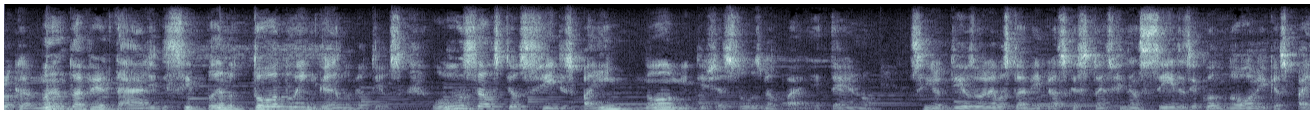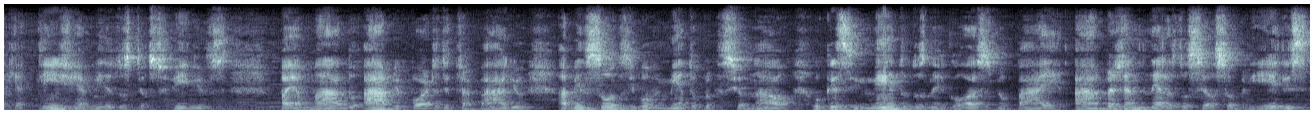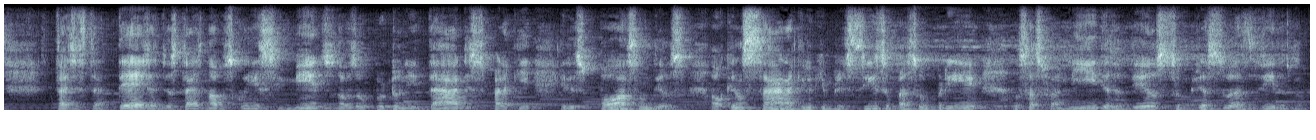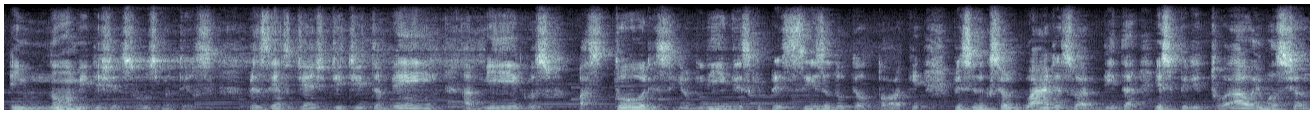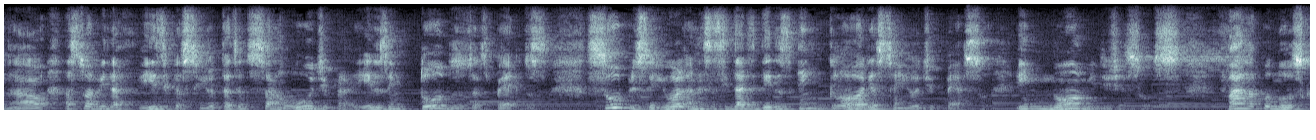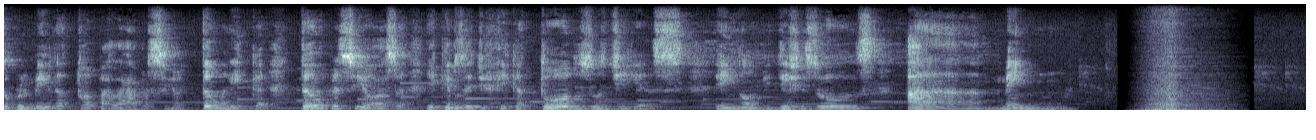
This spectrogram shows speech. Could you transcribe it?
proclamando a verdade, dissipando todo o engano, meu Deus. Usa os teus filhos, Pai, em nome de Jesus, meu Pai eterno. Senhor Deus, oramos também pelas questões financeiras, econômicas, Pai, que atingem a vida dos teus filhos. Pai amado, abre portas de trabalho, abençoa o desenvolvimento profissional, o crescimento dos negócios, meu Pai, abra janelas do céu sobre eles traz estratégias, Deus traz novos conhecimentos, novas oportunidades para que eles possam, Deus, alcançar aquilo que precisam para suprir as suas famílias, Deus, suprir as suas vidas, meu. em nome de Jesus, meu Deus. Apresento diante de Ti também amigos, pastores, Senhor, líderes que precisam do Teu toque, precisam que o Senhor guarde a sua vida espiritual, emocional, a sua vida física, Senhor, trazendo saúde para eles em todos os aspectos. Supre, Senhor, a necessidade deles em glória, Senhor, te peço, em nome de Jesus. Fala conosco por meio da tua palavra, Senhor, tão rica, tão preciosa e que nos edifica todos os dias. Em nome de Jesus. Amém.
